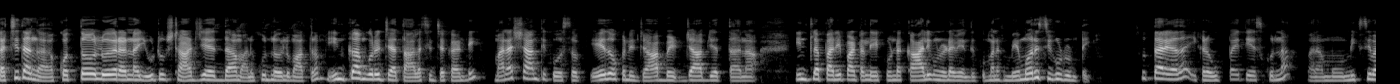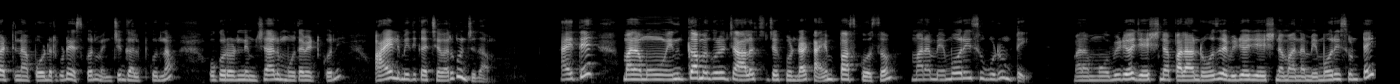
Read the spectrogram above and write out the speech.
ఖచ్చితంగా కొత్త వాళ్ళు ఎవరన్నా యూట్యూబ్ స్టార్ట్ చేద్దాం అనుకున్న వాళ్ళు మాత్రం ఇన్కమ్ గురించి అయితే ఆలోచించకండి. మనశ్శాంతి కోసం ఏదో ఒకటి జాబ్ జాబ్ చేస్తానా ఇంట్లో పని పాట లేకుండా ఖాళీగా ఉండడం ఎందుకు? మనకు మెమొరీస్ కూడా ఉంటాయి. చూస్తారు కదా? ఇక్కడ ఉప్పు అయితే వేసుకున్నా మనము మిక్సీ పట్టిన పౌడర్ కూడా వేసుకొని మంచిగా కలుపుకుందాం. ఒక రెండు నిమిషాలు మూత పెట్టుకొని ఆయిల్ మీదకి వచ్చే వరకు ఉంచుదాం. అయితే మనము ఇన్కమ్ గురించి ఆలోచించకుండా టైంపాస్ కోసం మన మెమోరీస్ కూడా ఉంటాయి. మనము వీడియో చేసిన పలానా రోజుల వీడియో చేసిన మన మెమోరీస్ ఉంటాయి.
